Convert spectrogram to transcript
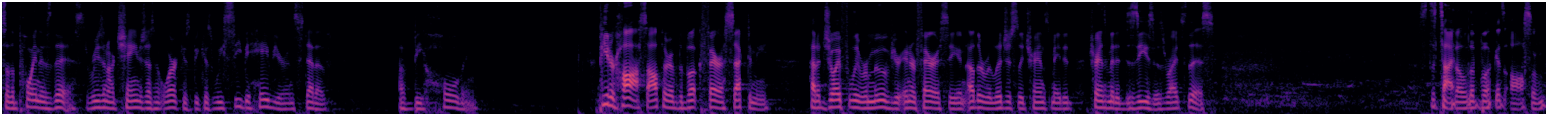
So the point is this the reason our change doesn't work is because we see behavior instead of, of beholding. Peter Haas, author of the book Pharisectomy, How to Joyfully Remove Your Inner Pharisee and Other Religiously Transmitted, transmitted Diseases, writes this. It's the title of the book, it's awesome.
